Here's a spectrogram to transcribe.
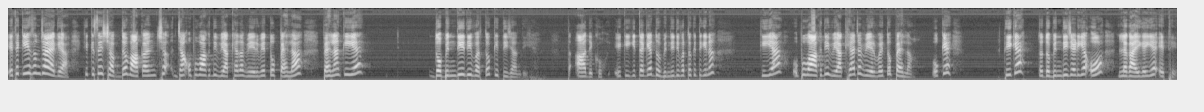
ਇੱਥੇ ਕੀ ਸਮਝਾਇਆ ਗਿਆ ਕਿ ਕਿਸੇ ਸ਼ਬਦ ਵਾਕੰਸ਼ ਜਾਂ ਉਪਵਾਕ ਦੀ ਵਿਆਖਿਆ ਦਾ ਵੇਰਵੇ ਤੋਂ ਪਹਿਲਾਂ ਪਹਿਲਾਂ ਕੀ ਹੈ? ਦੋਬਿੰਦੀ ਦੀ ਵਰਤੋਂ ਕੀਤੀ ਜਾਂਦੀ ਹੈ। ਤਾਂ ਆ ਦੇਖੋ, ਇਹ ਕੀ ਕੀਤਾ ਗਿਆ? ਦੋਬਿੰਦੀ ਦੀ ਵਰਤੋਂ ਕੀਤੀ ਗਈ ਨਾ? ਕੀ ਹੈ? ਉਪਵਾਕ ਦੀ ਵਿਆਖਿਆ ਜਾਂ ਵੇਰਵੇ ਤੋਂ ਪਹਿਲਾਂ। ਓਕੇ? ਠੀਕ ਹੈ? ਤਾਂ ਦੋਬਿੰਦੀ ਜਿਹੜੀ ਆ ਉਹ ਲਗਾਈ ਗਈ ਹੈ ਇੱਥੇ।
